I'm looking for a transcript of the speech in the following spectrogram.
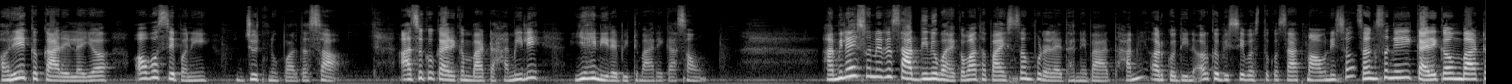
हरेक कार्यालय अवश्य पनि जुट्नु पर्दछ। आजको कार्यक्रमबाट हामीले यहीँनिर बिट मारेका छौँ। हामीलाई सुनेर साथ दिनुभएकोमा तपाईँ सम्पूर्णलाई धन्यवाद। हामी अर्को दिन अर्को विषयवस्तुको साथमा आउनेछौँ। सँगसँगै कार्यक्रमबाट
